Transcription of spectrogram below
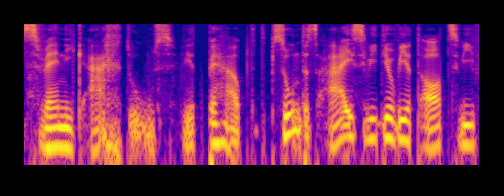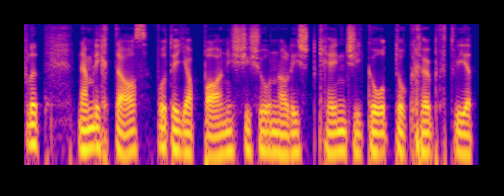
zu wenig echt aus, wird behauptet. Besonders ein Video wird angezweifelt, nämlich das, wo der japanische Journalist Kenji Goto geköpft wird.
